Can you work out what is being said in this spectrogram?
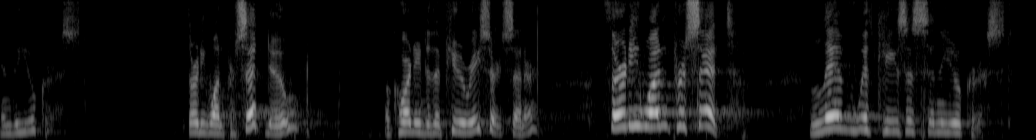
in the Eucharist? 31% do, according to the Pew Research Center. 31% live with Jesus in the Eucharist.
